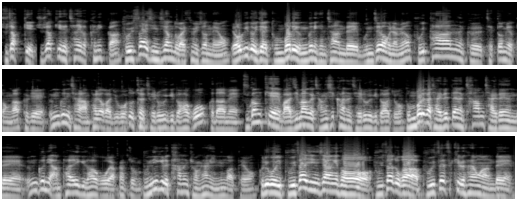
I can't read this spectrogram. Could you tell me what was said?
주작깃, 주작깃의 차이가 크니까. 불사의 진시장도 말씀해 주셨네요. 여기도 이제 돈벌이 은근히 괜찮은데 문제가 뭐냐면 불타는 그 잿더미였던가? 그게 은근히 잘 안 팔려가지고 또 저 재료이기도 하고 그 다음에 주간캐 마지막을 장식하는 재료이기도 하죠. 돈벌이가 잘 될 때는 참 잘 되는데 은근히 안 팔리기도 하고 약간 좀 분위기를 타는 경향이 있는 것 같아요. 그리고 이 불사 진시장에서 불사조가 불새 스킬을 사용하는데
